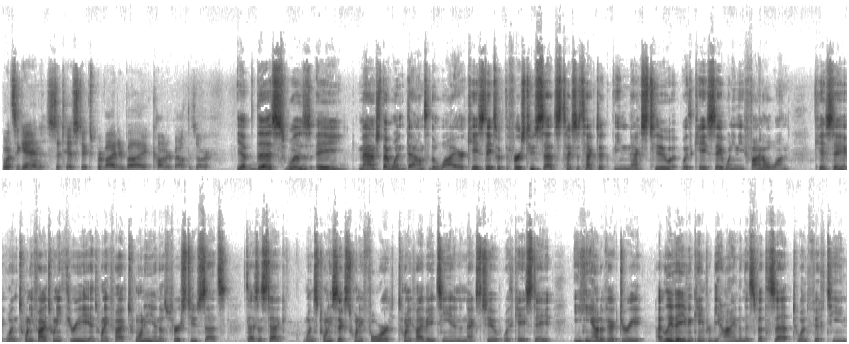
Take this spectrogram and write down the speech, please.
Once again, statistics provided by Connor Baltazar. Yep, this was a match that went down to the wire. K State took the first two sets. Texas Tech took the next two, with K State winning the final one. K State went 25 23 and 25 20 in those first two sets. Texas Tech wins 26 24, 25 18 in the next two, with K State eking out a victory. I believe they even came from behind in this fifth set to win 15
